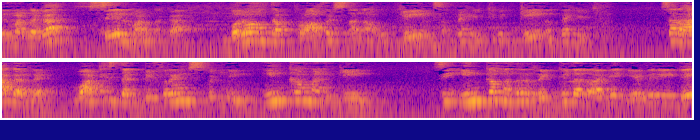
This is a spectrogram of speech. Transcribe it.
ಏನ್ ಮಾಡಿದಾಗ? ಸೇಲ್ ಮಾಡಿದಾಗ ಬರುವಂತ ಪ್ರಾಫಿಟ್ಸ್ನ ನಾವು ಗೇನ್ಸ್ ಅಂತ ಹೇಳ್ತೀವಿ. ಗೇನ್ ಅಂತ ಹೇಳ್ತೀವಿ. ಸರ್ ಹಾಗಾದ್ರೆ what is the difference between income and gain see income ಅಂದ್ರೆ ರೆಗ್ಯುಲರ್ ಆಗಿ every day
